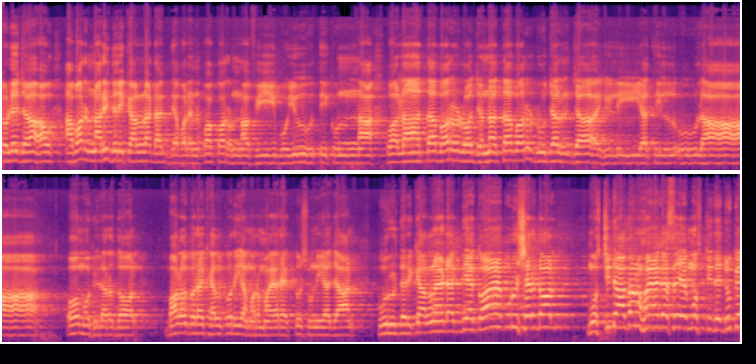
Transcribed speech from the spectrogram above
চলে যাও, আবার নারীদেরকে আল্লাহ ডাক দিয়ে বলেন অকর্ণফি বয়ুতি কুন্না ওয়ালা তাবর রজনা তাবর রুজাল জাহিলিয়াতিল উলা। ও মহিলার দল, ভালো করে খেল করি, আমার মায়ের একটু শুনিয়া যান। পুরুষদেরকে আল্লাহ ডাক দিয়ে কয়, পুরুষের দল মসজিদে আজান হয়ে গেছে মসজিদে ঢুকে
